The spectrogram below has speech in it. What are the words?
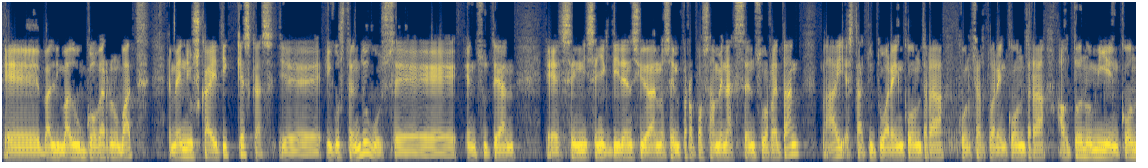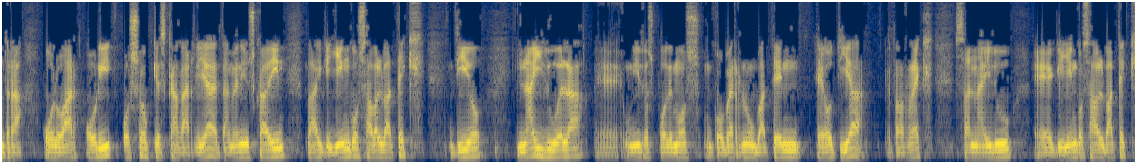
e, baldin badu gobernu bat, hemen euskaetik kezkaz e, ikusten dugu, ze entzutean e, zeinik diren ziudadanozen proposamenak zentzu horretan, bai, estatutuaren kontra, kontzertuaren kontra, autonomien kontra oroar, hori oso kezkagarria, eta hemen euskadin, bai, gehiengo zabal batek dio, nahi duela e, Unidos Podemos gobernu baten eotia, eta horrek zan nahi du e, gehiengo zabal batek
